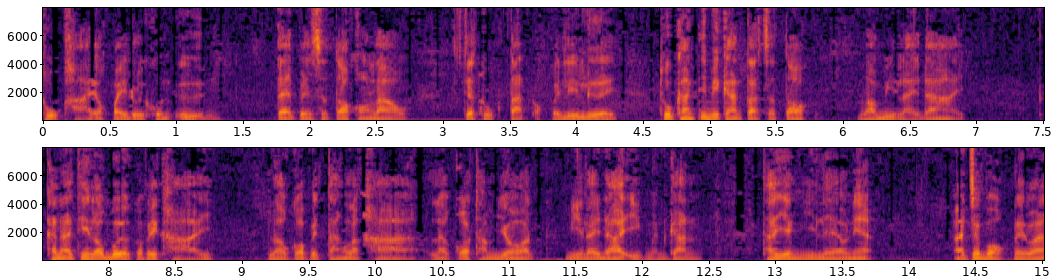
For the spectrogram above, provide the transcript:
ถูกขายออกไปโดยคนอื่น แต่เป็นสต็อกของเราจะถูกตัดออกไปเรื่อยๆ ทุกครั้งที่มีการตัดสต็อก เรามีรายได้ ขณะที่เราเบิกเอาไปขาย เราก็ไปตั้งราคาแล้วก็ทำยอดมีรายได้อีกเหมือนกัน ถ้าอย่างนี้แล้วเนี่ยอาจจะบอกได้ว่า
